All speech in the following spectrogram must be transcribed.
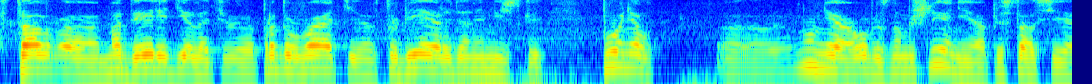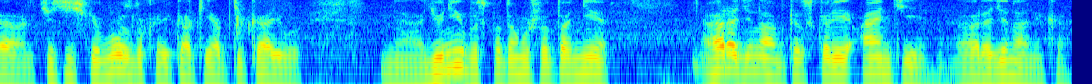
Стал э, модели делать, э, продувать э, в трубе аэродинамической. Понял, ну, у меня образное мышление, я представил себе частичкой воздуха и как я обтекаю юнибус, потому что это не аэродинамика, это скорее антиаэродинамика.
